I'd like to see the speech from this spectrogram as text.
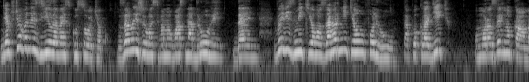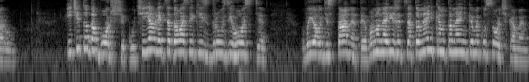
Якщо ви не з'їли весь кусочок, залишилось воно у вас на другий день, ви візьміть його, загорніть його у фольгу та покладіть у морозильну камеру. І чи то до борщику, чи являться до вас якісь друзі, гості, ви його дістанете, воно наріжеться тоненьким-тоненькими кусочками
